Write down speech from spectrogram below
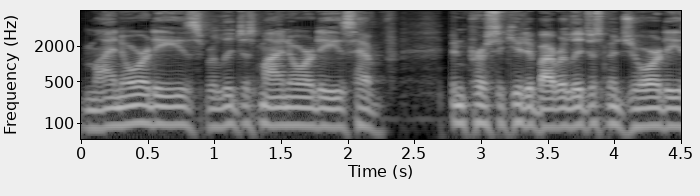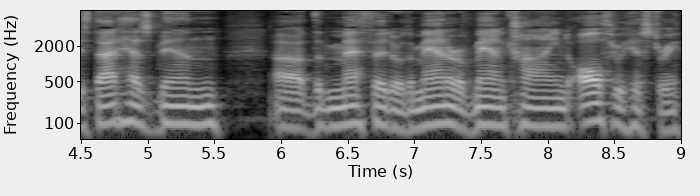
minorities, religious minorities, have been persecuted by religious majorities. That has been uh, the method or the manner of mankind all through history.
